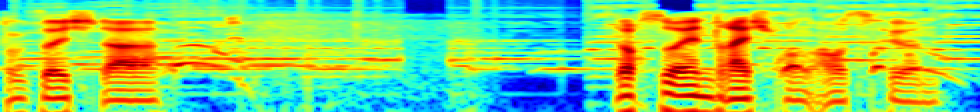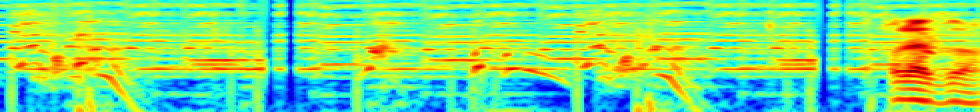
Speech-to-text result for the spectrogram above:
Dann soll ich da doch so einen Dreisprung ausführen? Oder so.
